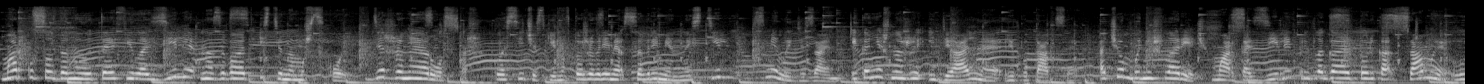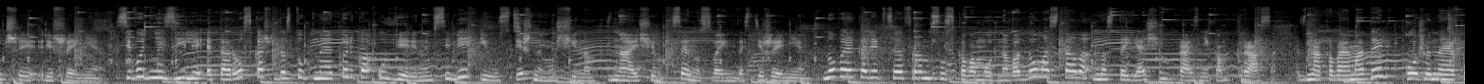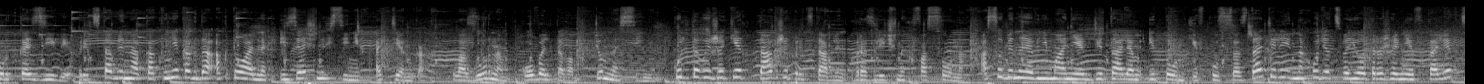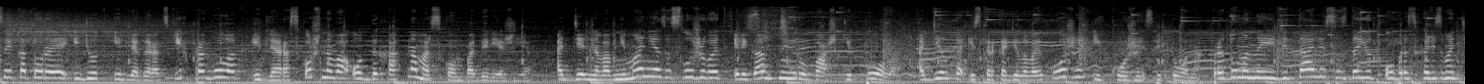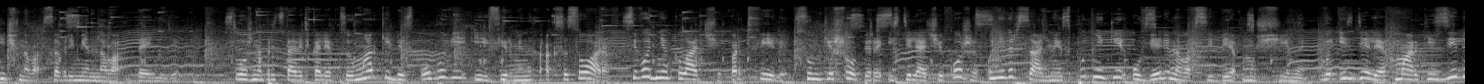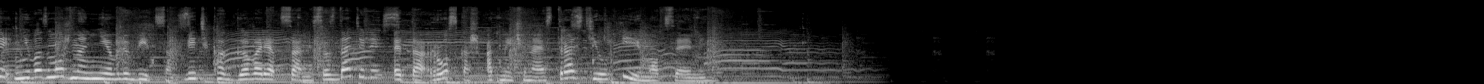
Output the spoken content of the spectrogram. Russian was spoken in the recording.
Марку, созданную Теофила Зили, называют истинно мужской. Сдержанная роскошь, классический, но в то же время современный стиль, смелый дизайн и, конечно же, идеальная репутация. О чем бы ни шла речь, марка Зили предлагает только самые лучшие решения. Сегодня Зили – это роскошь, доступная только уверенным в себе и успешным мужчинам, знающим цену своим достижениям. Новая коллекция французского модного дома стала настоящим праздником красок. Знаковая модель – кожаная куртка Зили, представлена как в некогда актуальных изящных синих оттенках – лазурном, кобальтовом, темно-синем. Культовый жакет также представлен в различных фасонах. Особенное внимание к деталям и тонкий вкус создателей находят свое отражение в коллекции, которая идет и для городских прогулок, и для роскошного отдыха на морском побережье. Отдельного внимания заслуживают элегантные рубашки пола, отделка из крокодиловой кожи и кожи питона. Продуманные детали создают образ харизматичного современного денди. Сложно представить коллекцию марки без обуви и фирменных аксессуаров. Сегодня клатчи, портфели, сумки-шоперы из телячьей кожи – универсальные спутники уверенного в себе мужчины. В изделиях марки Зили невозможно не влюбиться, ведь, как говорят сами создатели, это роскошь, отмеченная страстью и эмоциями.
